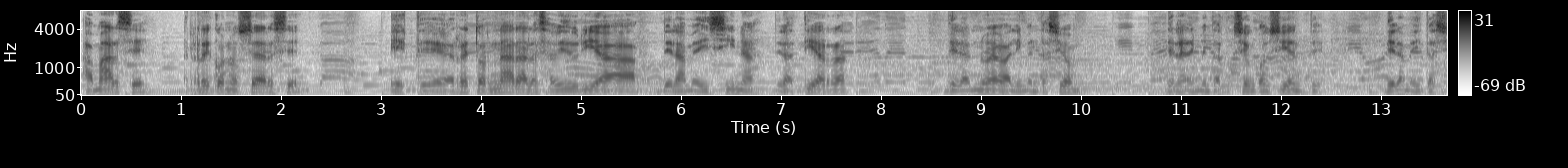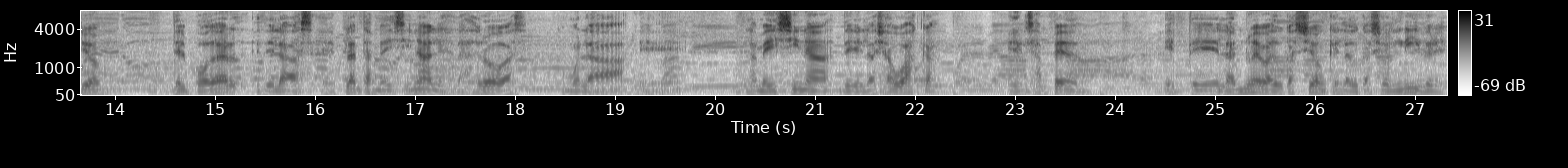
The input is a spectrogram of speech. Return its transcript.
amarse, reconocerse, este, retornar a la sabiduría de la medicina, de la tierra, de la nueva alimentación, de la alimentación consciente, de la meditación, del poder de las eh, plantas medicinales, las drogas, como la, eh, la medicina de la ayahuasca, el San Pedro, este, la nueva educación, que es la educación libre,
